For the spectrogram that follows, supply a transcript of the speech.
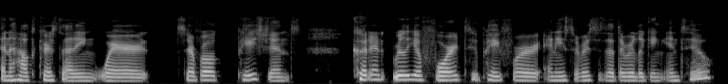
in a healthcare setting where several patients couldn't really afford to pay for any services that they were looking into.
